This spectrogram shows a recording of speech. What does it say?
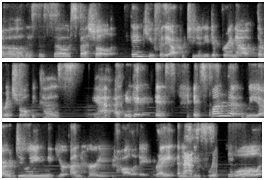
Oh, this is so special. Thank you for the opportunity to bring out the ritual because yeah, I think it, it's it's fun that we are doing your unhurried holiday, right? And yes. I think ritual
